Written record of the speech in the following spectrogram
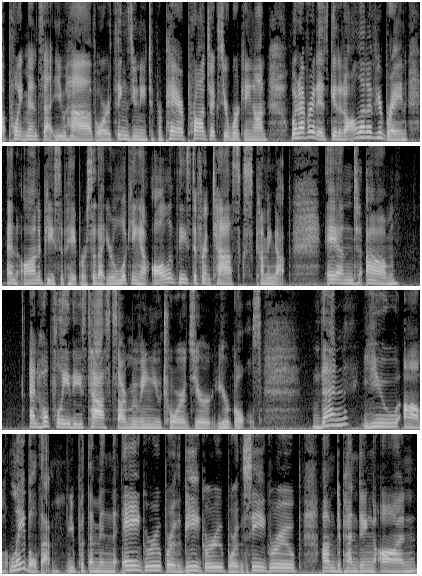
appointments that you have, or things you need to prepare, projects you're working on, whatever it is, get it all out of your brain and on a piece of paper so that you're looking at all of these different tasks coming up. And, um, and hopefully these tasks are moving you towards your your goals then you um, label them. You put them in the A group or the B group or the C group, um, depending on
